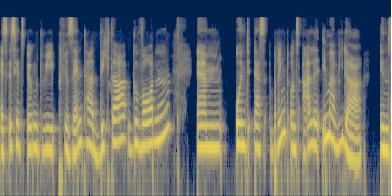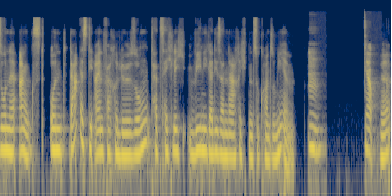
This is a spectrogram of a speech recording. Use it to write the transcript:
es ist jetzt irgendwie präsenter, dichter geworden. Ähm, und das bringt uns alle immer wieder in so eine Angst. Und da ist die einfache Lösung, tatsächlich weniger dieser Nachrichten zu konsumieren. Mhm. Ja. ja.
